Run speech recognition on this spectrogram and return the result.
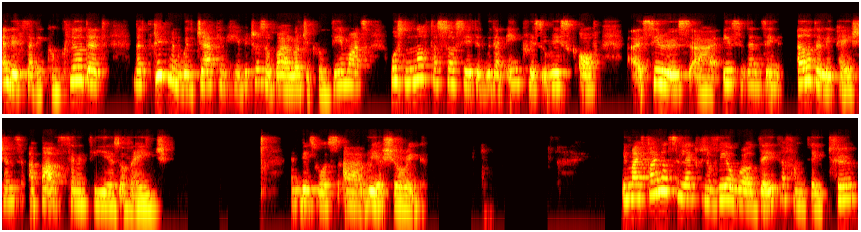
And this study concluded that treatment with JAK inhibitors or biological DMARDs was not associated with an increased risk of uh, serious uh, incidents in elderly patients above 70 years of age. And this was uh, reassuring. In my final selection of real-world data from day two,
